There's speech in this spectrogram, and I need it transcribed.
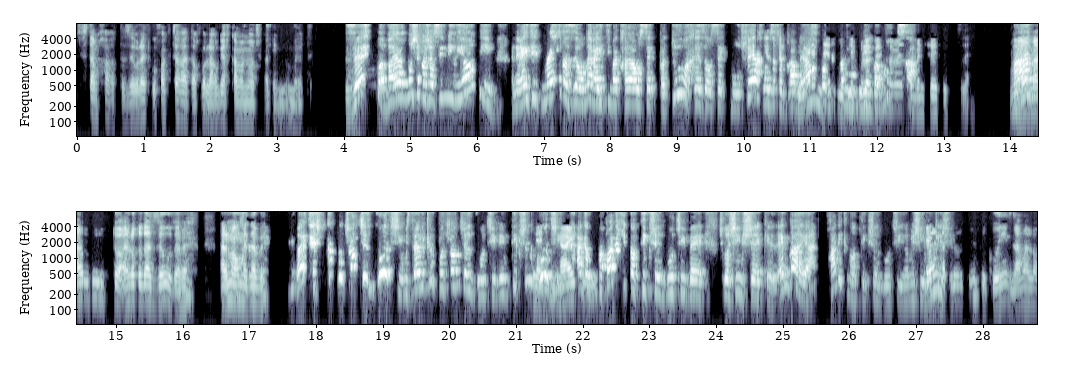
סתם חרטא, זה אולי תקופה קצרה, אתה יכול להרוויח כמה מאות שקלים, מעט. זהו, אבל הם אמרו שמה שעושים מיליונים. אני ראיתי את מאיר הזה אומר, הייתי בהתחלה עוסק פטור, אחרי זה עוסק מורשה, אחרי זה חברה באפו, כן, בבורסה. בן 16. מה? אין לו תעודת זהות, על- מה הוא מדבר? לא, יש קפוצ'ון של גוצ'י, הוא מסתובב עם קפוצ'ון של גוצ'י ועם תיק של כן, גוצ'י. אגב, בפעם יש לקנות תיק של גוצ'י ב-30 שקל, אין בעיה, אני מוכן לקנות תיק של גוצ'י, למי כן, שיבקש. אנחנו עושים סיכויים, למה לא?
